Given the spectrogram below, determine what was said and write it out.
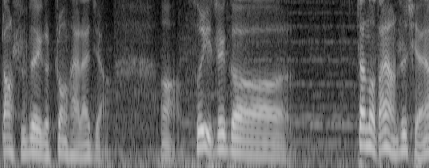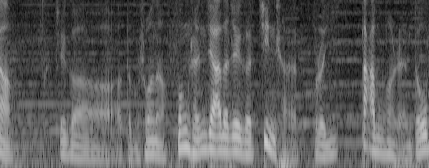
当时这个状态来讲啊，所以这个战斗打响之前啊，这个怎么说呢？丰臣家的这个近臣或者一大部分人都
